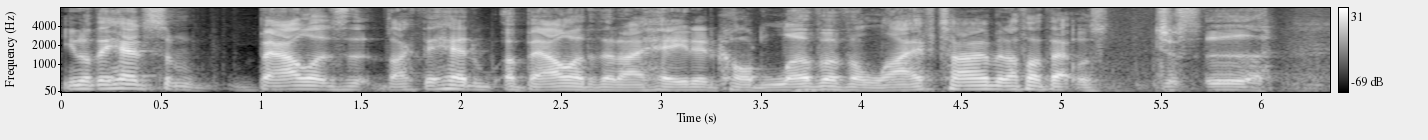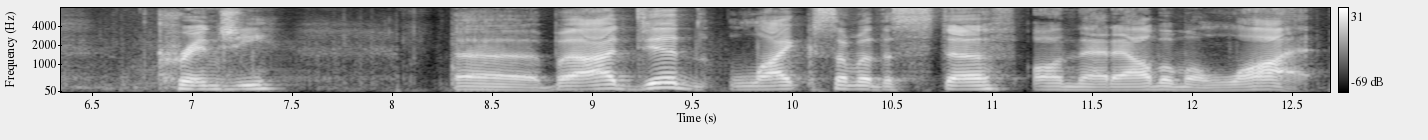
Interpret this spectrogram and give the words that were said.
you know, they had some ballads that, like, they had a ballad that I hated called "Love of a Lifetime," and I thought that was just ugh cringy. Uh, but I did like some of the stuff on that album a lot.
